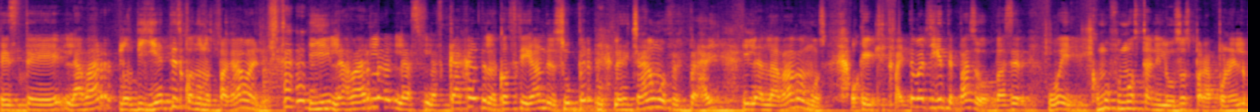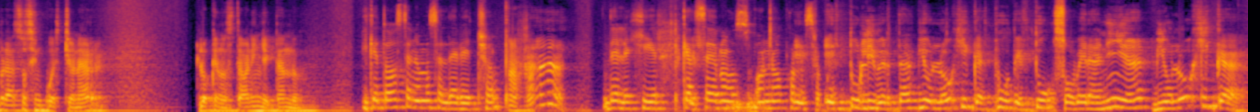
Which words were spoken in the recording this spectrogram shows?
este, lavar los billetes cuando nos pagaban? Y lavar la- las, las cajas de las cosas que llegaban del súper, les echábamos spray y las lavábamos. Ok, ahí te va el siguiente paso. Va a ser, güey, ¿cómo fuimos tan ilusos para poner el brazo sin cuestionar lo que nos estaban inyectando? Y que todos tenemos el derecho Ajá. de elegir qué hacemos o no con nuestro cuerpo. Es tu libertad biológica, es tu, es tu soberanía biológica.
